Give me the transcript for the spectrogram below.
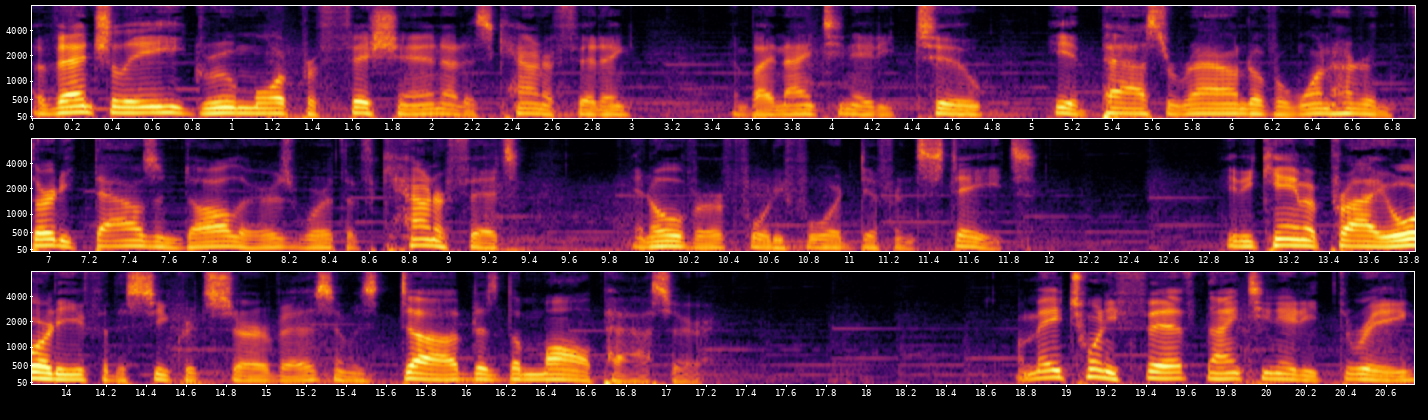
Eventually, he grew more proficient at his counterfeiting, and by 1982, he had passed around over $130,000 worth of counterfeits in over 44 different states. He became a priority for the Secret Service and was dubbed as the Mall Passer. On May 25, 1983,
